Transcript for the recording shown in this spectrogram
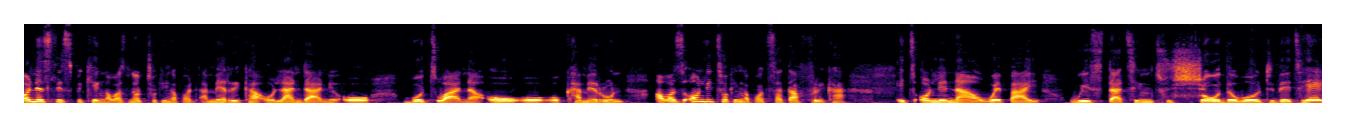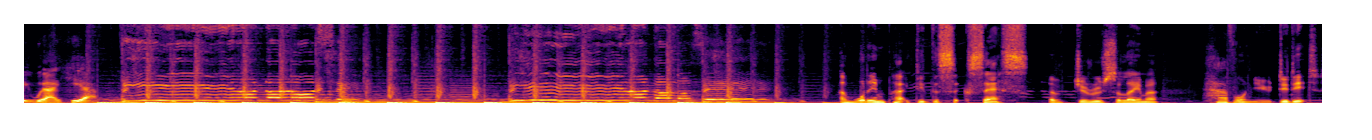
honestly speaking, I was not talking about America or London or Botswana or, or, or Cameroon. I was only talking about South Africa. It's only now whereby we're starting to show the world that, hey, we are here. And what impact did the success of Jerusalema have on you? Did it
